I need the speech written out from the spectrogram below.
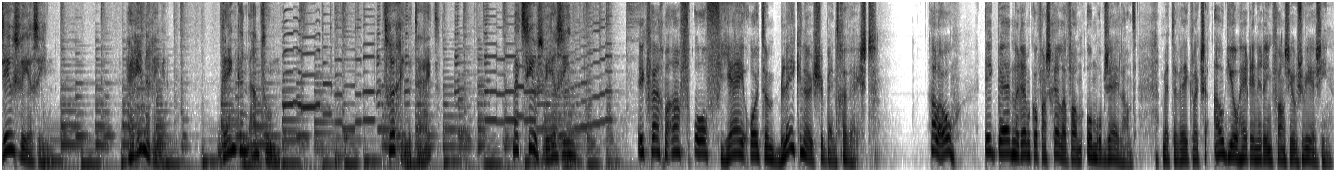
Zeeuws Weerzien. Herinneringen. Denken aan toen. Terug in de tijd. Met Zeeuws Weerzien. Ik vraag me af of jij ooit een bleekneusje bent geweest. Hallo, ik ben Remco van Schellen van Omroep Zeeland. Met de wekelijkse audioherinnering van Zeeuws Weerzien.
